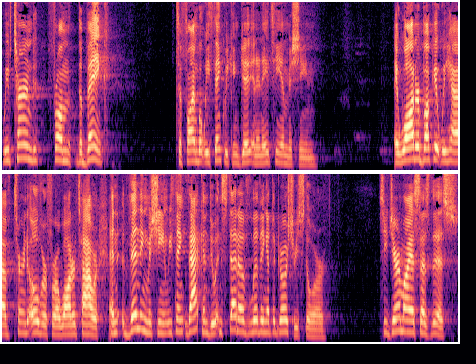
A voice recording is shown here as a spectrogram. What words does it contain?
We've turned from the bank to find what we think we can get in an ATM machine. A water bucket we have turned over for a water tower. And vending machine, we think that can do it instead of living at the grocery store. See, Jeremiah says this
